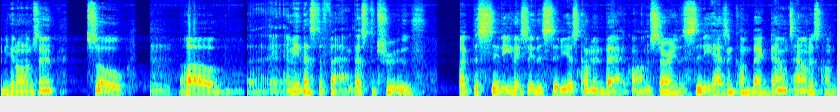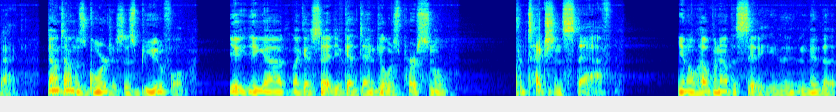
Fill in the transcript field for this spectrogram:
You know what I'm saying? So, uh, I mean, that's the fact. That's the truth. Like the city, they say the city is coming back. Oh, I'm sorry, the city hasn't come back. Downtown has come back. Downtown is gorgeous. It's beautiful. You you got, like I said, you've got Dan Gilbert's personal protection staff. you know, helping out the city, and then the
